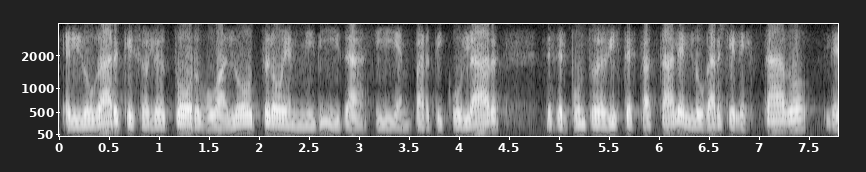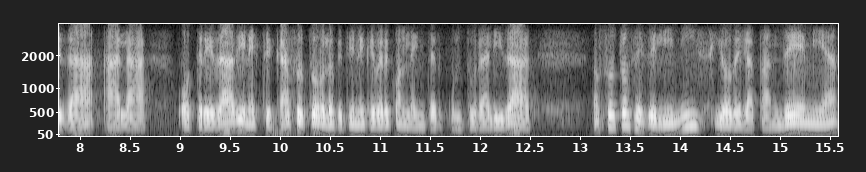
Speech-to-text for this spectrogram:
el lugar que yo le otorgo al otro en mi vida y en particular desde el punto de vista estatal el lugar que el Estado le da a la otredad y en este caso todo lo que tiene que ver con la interculturalidad. Nosotros desde el inicio de la pandemia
